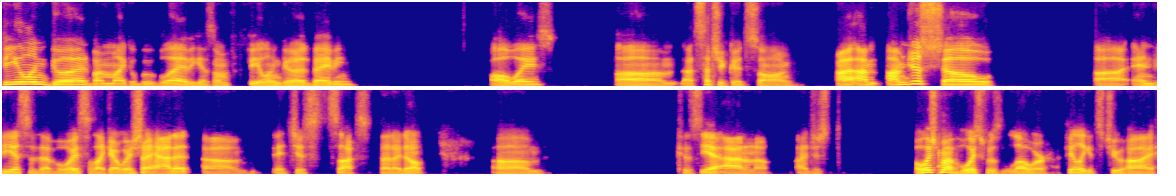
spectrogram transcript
Feeling Good by Michael Bublé because I'm feeling good, baby. Always. Um, that's such a good song. I, I'm I'm just so uh envious of that voice. Like I wish I had it. Um, it just sucks that I don't. Um, because yeah, I don't know. I just I wish my voice was lower. I feel like it's too high.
